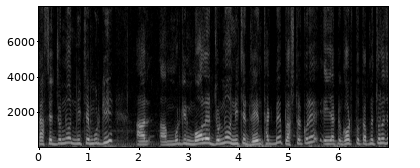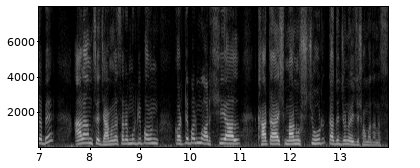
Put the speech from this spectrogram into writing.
গাছের জন্য নিচে মুরগি আর মুরগির মলের জন্য নিচে ড্রেন থাকবে প্লাস্টার করে। এই একটা গর্ত তো আপনার চলে যাবে। আরামসে ঝামেলা ছাড়া মুরগি পালন করতে পারব। আর শিয়াল খাতাস মানুষ, চুর, তাদের জন্য এই যে সমাধান আছে।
